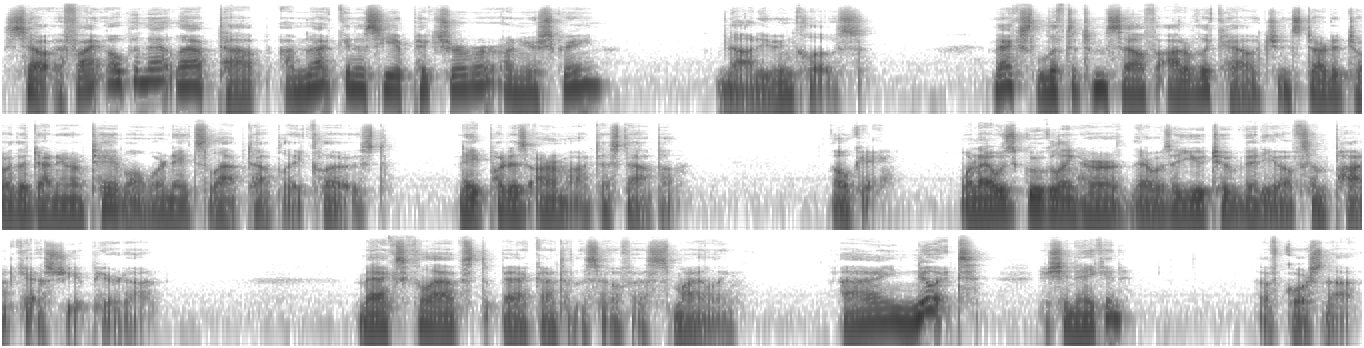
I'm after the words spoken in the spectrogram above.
So, if I open that laptop, I'm not going to see a picture of her on your screen? Not even close. Max lifted himself out of the couch and started toward the dining room table where Nate's laptop lay closed. Nate put his arm out to stop him. Okay, when I was Googling her, there was a YouTube video of some podcast she appeared on. Max collapsed back onto the sofa, smiling. I knew it! Is she naked? Of course not.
